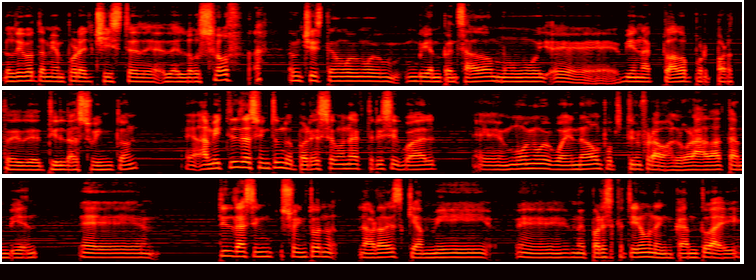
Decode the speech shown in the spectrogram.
Lo digo también por el chiste de, del oso. un chiste muy, muy bien pensado, muy eh, bien actuado por parte de Tilda Swinton. Eh, a mí Tilda Swinton me parece una actriz igual, eh, muy, muy buena, un poquito infravalorada también. Tilda Swinton, la verdad es que a mí me parece que tiene un encanto ahí.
